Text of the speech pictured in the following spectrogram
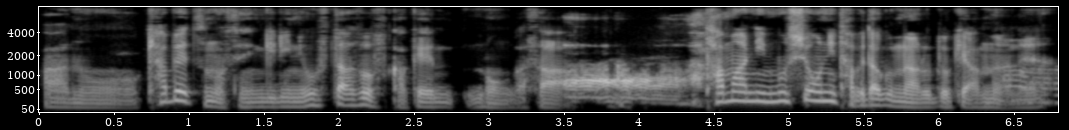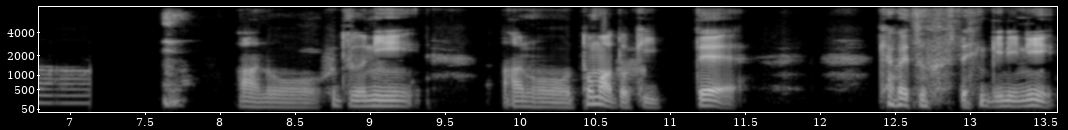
あの、キャベツの千切りにウスターソースかけるのがさ。たまに無性に食べたくなる時あんのよね。あの、普通に、あの、トマト切って、キャベツの千切りに、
